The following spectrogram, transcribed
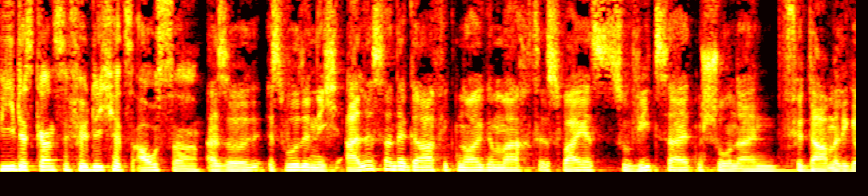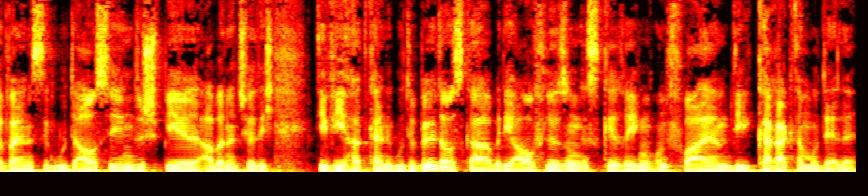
Wie das Ganze für dich jetzt aussah. Also es wurde nicht alles an der Grafik neu gemacht. Es war jetzt zu Wii-Zeiten schon ein für damalige Verhältnisse gut aussehendes Spiel, aber natürlich, die Wii hat keine gute Bildausgabe, die Auflösung ist gering und vor allem die Charaktermodelle,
